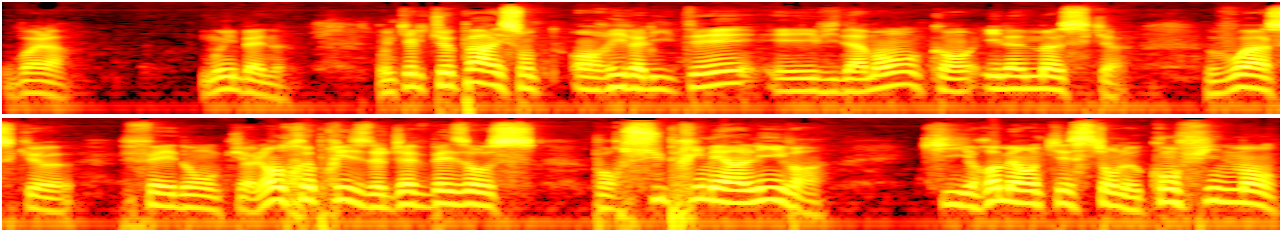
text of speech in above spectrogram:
Voilà. Oui Ben. Donc quelque part ils sont en rivalité et évidemment quand Elon Musk voit ce que fait donc l'entreprise de Jeff Bezos pour supprimer un livre qui remet en question le confinement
